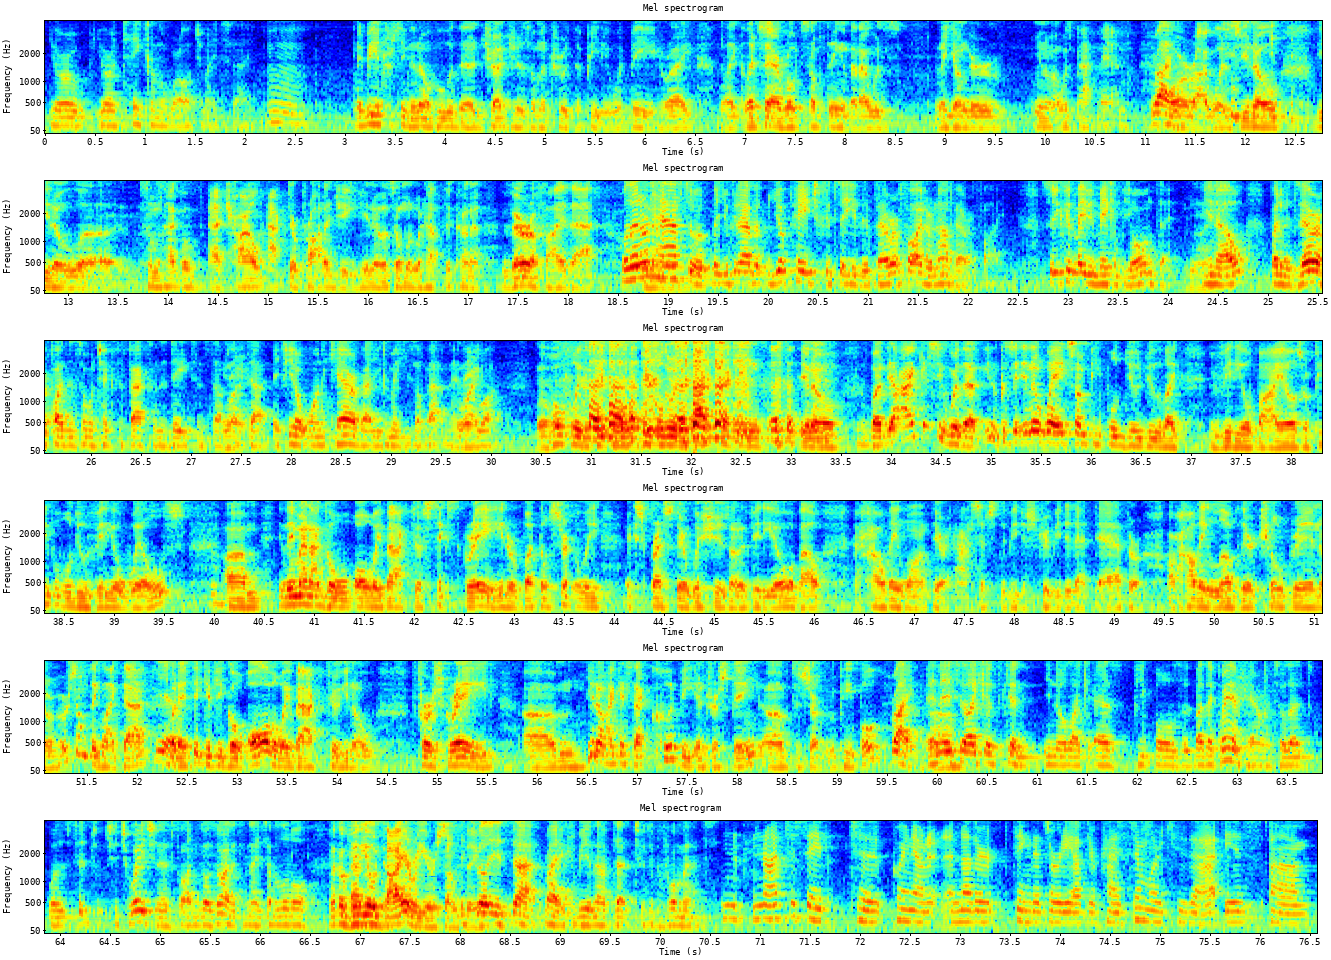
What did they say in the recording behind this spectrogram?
your your take on the world, you might say. Mm. It'd be interesting to know who the judges on the Truthopedia would be, right? Like, let's say I wrote something that I was in a younger, you know, I was Batman, Right. Or I was, you know, you know, uh, some type of a child actor prodigy. You know, someone would have to kind of verify that. Well, they don't you know. have to, but you can have it. Your page could say either verified or not verified. So you can maybe make up your own thing, you know. But if it's verified, then someone checks the facts and the dates and stuff like that. If you don't want to care about it, you can make yourself Batman if you want. Well, hopefully the people, people doing the fact checking, you know. But yeah, I can see where that, you know, because in a way, some people do do like video bios, or people will do video wills. Um, they might not go all the way back to sixth grade, or but they'll certainly express their wishes on a video about how they want their assets to be distributed at death, or or how they love their children, or, or something like that. Yeah. But I think if you go all the way back to you know first grade. Um, you know, I guess that could be interesting uh, to certain people. Right, and Um, it's like it can, you know, like as people's by their grandparents or that was situation as time goes on. It's nice to have a little like a video diary or something. It's really it's that right. It Right. could be enough that two different formats. N- Not to say, to point out another thing that's already out there, kind of similar to that, is um,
